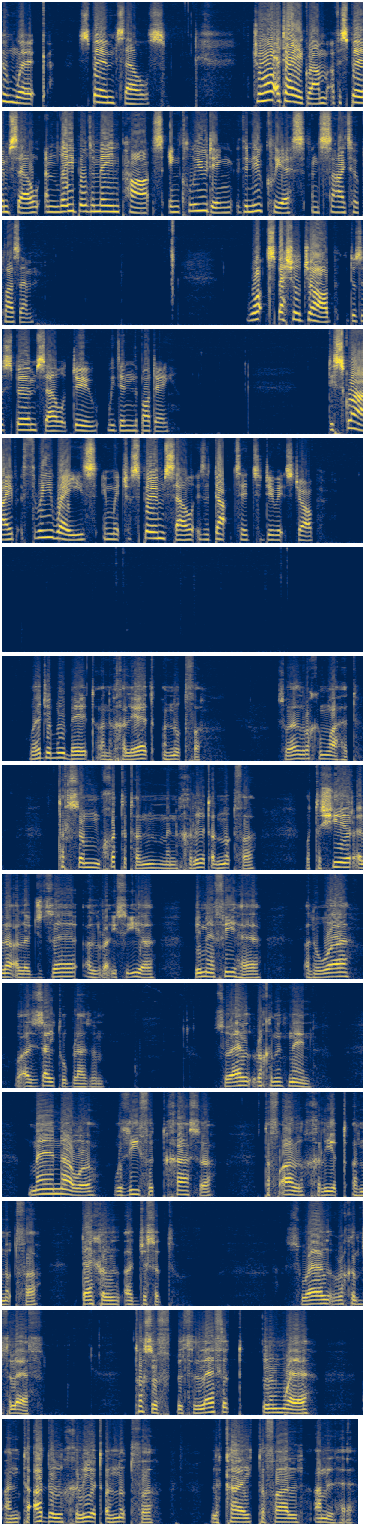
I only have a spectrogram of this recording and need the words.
Homework Sperm cells. Draw a diagram of a sperm cell and label the main parts, including the nucleus and cytoplasm. What special job does a sperm cell do within the body? Describe three ways in which a sperm cell is adapted to do its job. واجب البيت عن خليات النطفة. سؤال رقم واحد. ترسم مخططا من خلية النطفة وتشير إلى الأجزاء الرئيسية بما فيها النواة والزيتوبلازم. سؤال رقم اثنين. ما نوع وظيفة خاصة تفعل خلية النطفة داخل الجسد؟ سؤال رقم ثلاث. تصف بثلاثة الأنواع أن تعدل خلية النطفة لكي تفعل عملها.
